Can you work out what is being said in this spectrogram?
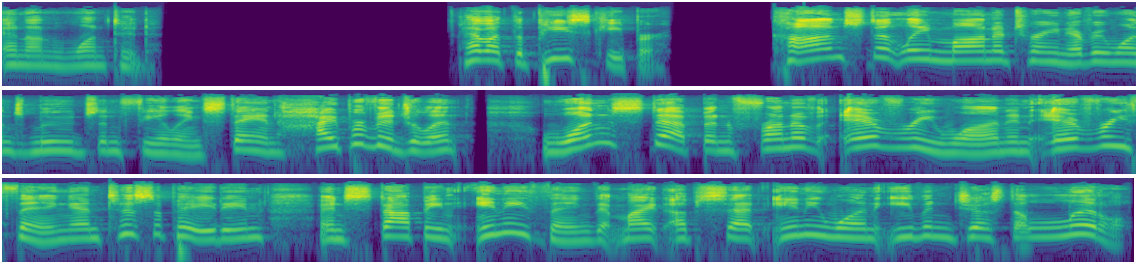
and unwanted. How about the peacekeeper? Constantly monitoring everyone's moods and feelings, staying hyper vigilant, one step in front of everyone and everything, anticipating and stopping anything that might upset anyone, even just a little,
